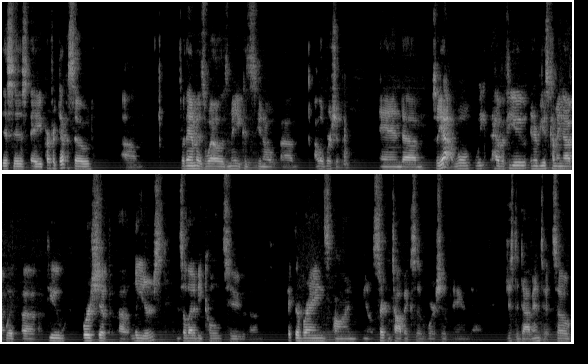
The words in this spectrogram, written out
this is a perfect episode um, for them as well as me because you know um, I love worship, and um, so yeah, we'll we have a few interviews coming up with uh, a few worship uh, leaders, and so that'd be cool to um, pick their brains on you know certain topics of worship and uh, just to dive into it. So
